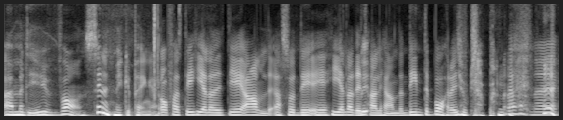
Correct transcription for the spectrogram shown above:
Ja men det är ju vansinnigt mycket pengar. Ja, fast det är hela, det är all, alltså det är hela detaljhandeln. Det är inte bara julklapparna. Nej. Nej.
